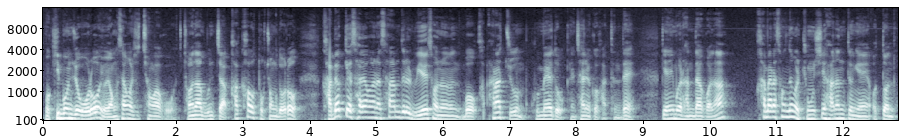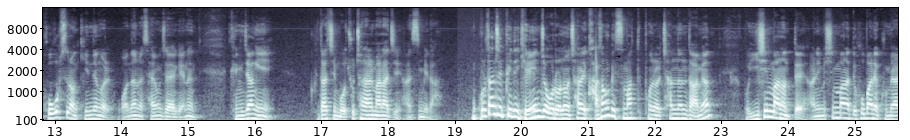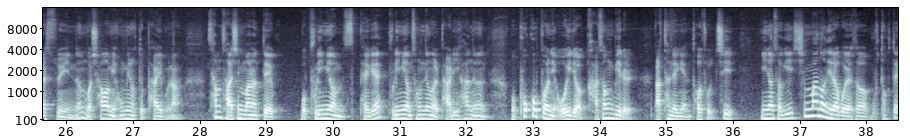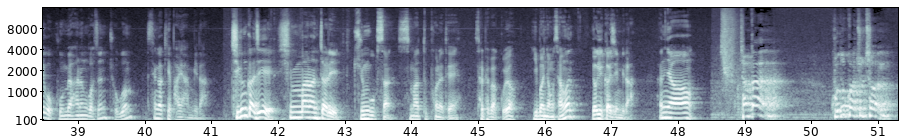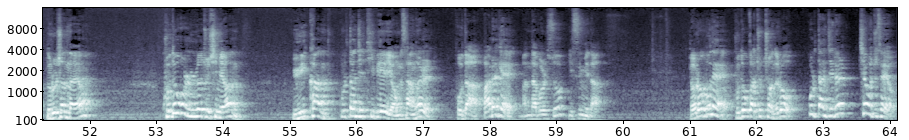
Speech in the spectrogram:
뭐 기본적으로 영상을 시청하고 전화, 문자, 카카오톡 정도로 가볍게 사용하는 사람들을 위해서는 뭐 하나쯤 구매해도 괜찮을 것 같은데 게임을 한다거나 카메라 성능을 중시하는 등의 어떤 고급스러운 기능을 원하는 사용자에게는 굉장히 그다지 뭐 추천할 만하지 않습니다. 꿀단지 PD 개인적으로는 차라리 가성비 스마트폰을 찾는다면 뭐 20만 원대 아니면 10만 원대 후반에 구매할 수 있는 뭐 샤오미 홍미노트 5나 3, 40만 원대 뭐 프리미엄 스펙의 프리미엄 성능을 발휘하는 뭐 포코폰이 오히려 가성비를 나타내기엔 더 좋지 이 녀석이 10만 원이라고 해서 무턱대고 구매하는 것은 조금 생각해 봐야 합니다. 지금까지 10만 원짜리 중국산 스마트폰에 대해 살펴봤고요. 이번 영상은 여기까지입니다. 안녕. 잠깐 구독과 추천 누르셨나요? 구독을 눌러주시면 유익한 꿀단지 TV의 영상을 보다 빠르게 만나볼 수 있습니다. 여러분의 구독과 추천으로 꿀단지를 채워주세요.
